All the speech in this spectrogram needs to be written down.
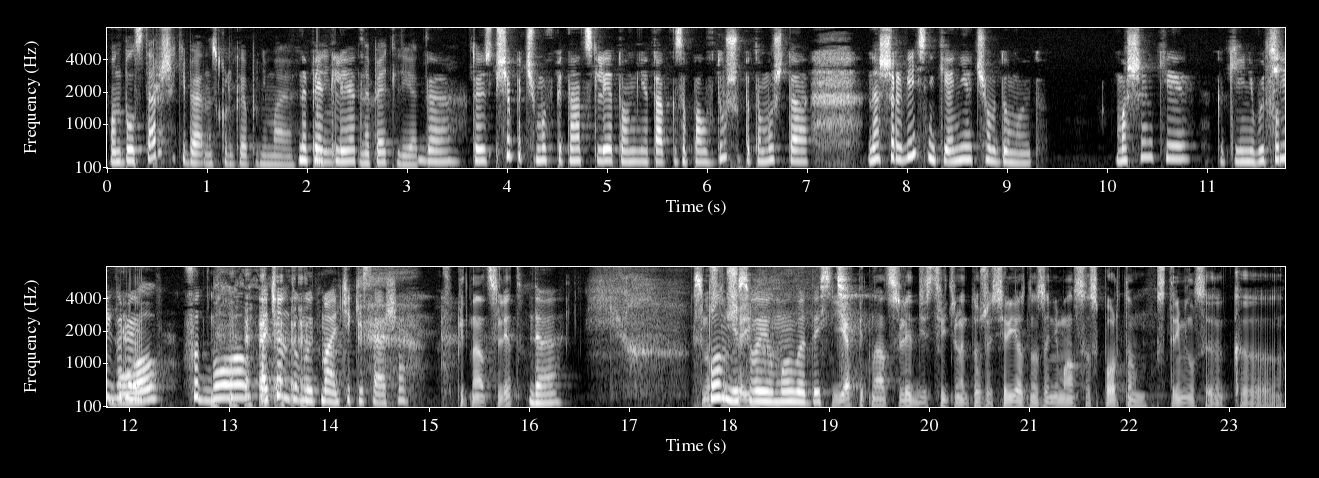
Он был старше тебя, насколько я понимаю? На пять лет. На пять лет. Да. То есть вообще почему в 15 лет он мне так запал в душу? Потому что наши ровесники, они о чем думают? Машинки, какие-нибудь игры. Футбол. О чем думают мальчики, Саша? В 15 лет? Да. Вспомни слушай, свою молодость. Я в 15 лет действительно тоже серьезно занимался спортом, стремился к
